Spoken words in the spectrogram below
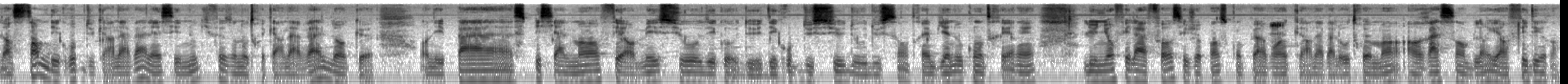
l'ensemble des groupes du carnaval. C'est nous qui faisons notre carnaval. Donc, euh, on n'est pas spécialement fermé sur des, groupes du Sud ou du Centre. Hein. Bien au contraire, hein. l'union fait la force et je pense qu'on peut avoir un carnaval autrement en rassemblant et en fédérant.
